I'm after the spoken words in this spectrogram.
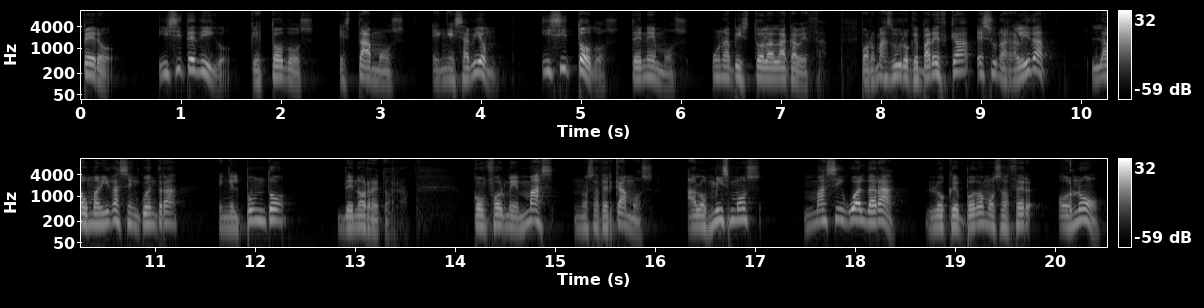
Pero ¿Y si te digo que todos estamos en ese avión? ¿Y si todos tenemos una pistola en la cabeza? Por más duro que parezca, es una realidad. La humanidad se encuentra en el punto de no retorno. Conforme más nos acercamos a los mismos, más igual dará lo que podamos hacer o no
